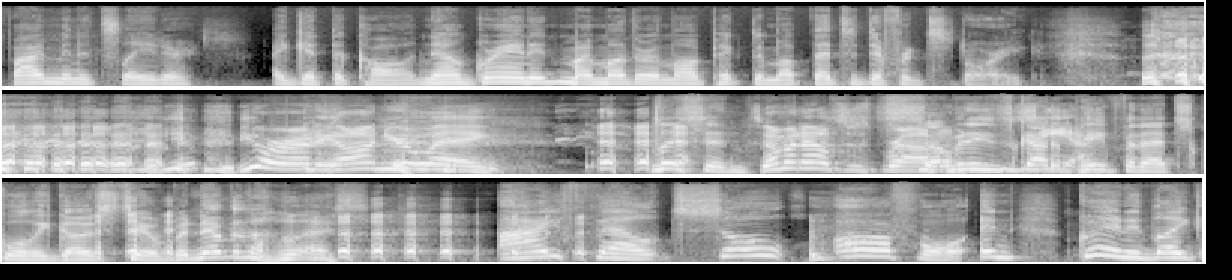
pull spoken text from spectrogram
Five minutes later, I get the call. Now, granted, my mother in law picked him up. That's a different story. You're already on your way. Listen, Someone else's problem. Somebody's got to See ya. pay for that school he goes to. But nevertheless, I felt so awful. And granted, like,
